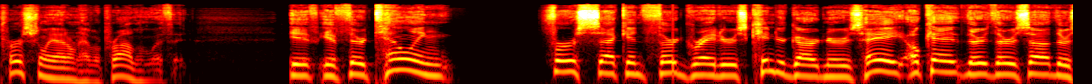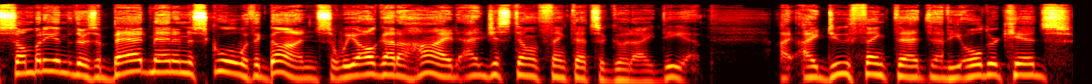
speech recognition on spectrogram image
personally, I don't have a problem with it. If if they're telling first, second, third graders, kindergartners, hey, okay, there, there's uh, there's somebody in there's a bad man in the school with a gun, so we all got to hide. I just don't think that's a good idea. I, I do think that uh, the older kids,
